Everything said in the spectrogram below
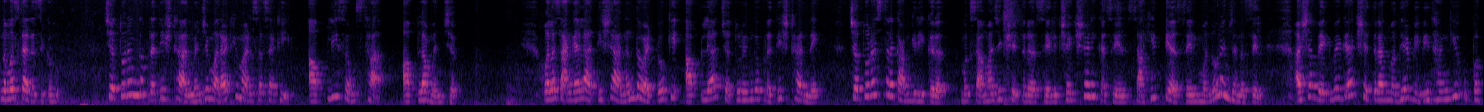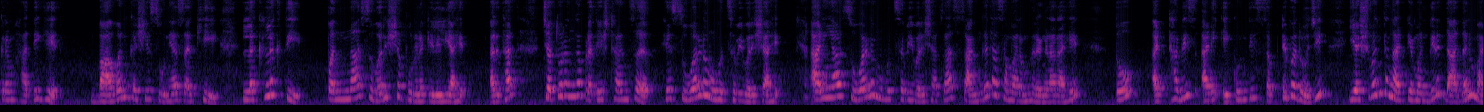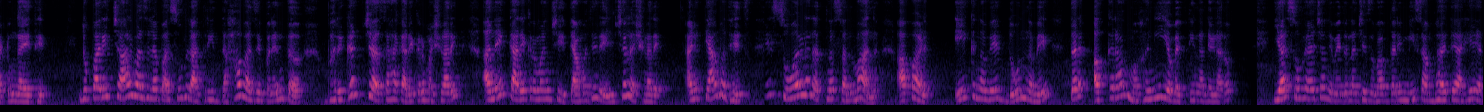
नमस्कार रसिक हो चतुरंग प्रतिष्ठान म्हणजे मराठी माणसासाठी आपली संस्था आपला मंच. मला सांगायला अतिशय आनंद वाटतो की आपल्या चतुरंग प्रतिष्ठानने चतुरस्त्र कामगिरी करत मग सामाजिक क्षेत्र असेल शैक्षणिक असेल साहित्य असेल मनोरंजन असेल अशा वेगवेगळ्या क्षेत्रांमध्ये विविधांगी उपक्रम हाती घेत बावन कशी सोन्यासारखी लखलखती पन्नास वर्ष पूर्ण केलेली आहेत. अर्थात चतुरंग प्रतिष्ठानचं हे सुवर्ण महोत्सवी वर्ष आहे. आणि या सुवर्ण महोत्सवी वर्षाचा सांगता समारंभ रंगणार आहे. तो अठ्ठावीस आणि एकोणतीस सप्टेंबर रोजी यशवंत नाट्य मंदिर दादर माटुंगा येथे. दुपारी चार वाजल्यापासून रात्री दहा वाजेपर्यंत भरगच्च असा हा कार्यक्रम असणार आहे. अनेक कार्यक्रमांची त्यामध्ये रेलचेल असणार आहे. आणि त्यामध्येच हे सुवर्ण रत्न सन्मान आपण एक नव्हे दोन नव्हे तर अकरा महनीय व्यक्तींना देणार आहोत. या सोहळ्याच्या निवेदनाची जबाबदारी मी सांभाळते आहे.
